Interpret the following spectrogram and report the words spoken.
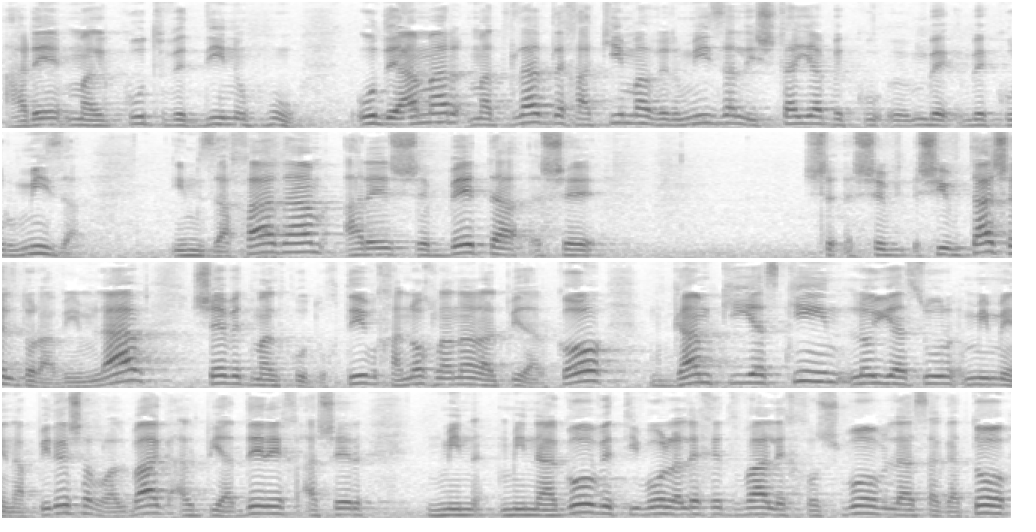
הרי מלכות ודין הוא. ודאמר מטלת לחכימה ורמיזה לשתיה בקו- ב- בקורמיזה. אם זכה אדם, הרי שבית, ה- ש... ש- שב- שבטה של תורה, ואם לאו, שבט מלכות. וכתיב חנוך לנער על פי דרכו, גם כי יסכין לא יסור ממנה. פירש הרלב"ג על פי הדרך אשר מנ- מנהגו וטיבו ללכת בה לחושבו ולהשגתו,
